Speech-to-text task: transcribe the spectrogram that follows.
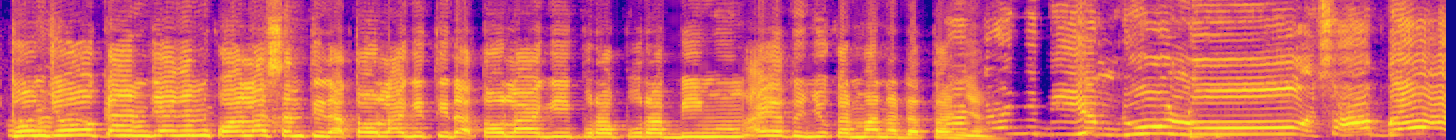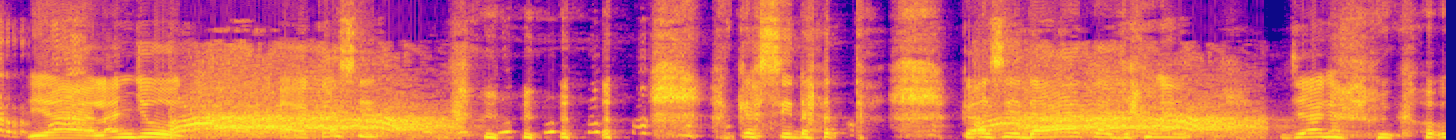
Tunjukkan, jangan kau alasan tidak tahu lagi, tidak tahu lagi, pura-pura bingung. Ayo tunjukkan mana datanya. Makanya diam dulu, sabar. Ya, lanjut. Ah, kasih kasih data. Kasih data jangan jangan kau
